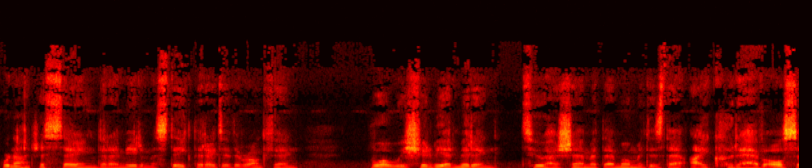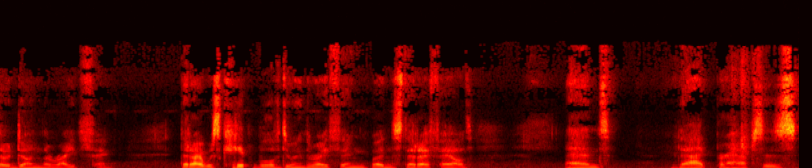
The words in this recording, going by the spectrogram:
we're not just saying that I made a mistake, that I did the wrong thing. What we should be admitting to Hashem at that moment is that I could have also done the right thing, that I was capable of doing the right thing, but instead I failed. And that perhaps is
